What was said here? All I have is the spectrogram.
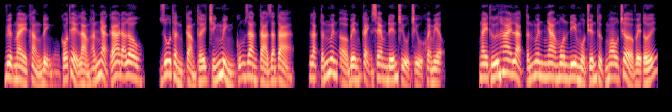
việc này khẳng định có thể làm hắn nhạc ga đã lâu, du thần cảm thấy chính mình cũng gian tà gian tà, Lạc Tấn Nguyên ở bên cạnh xem đến chịu chịu khoe miệng. Ngày thứ hai Lạc Tấn Nguyên nha môn đi một chuyến thực mau trở về tới,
